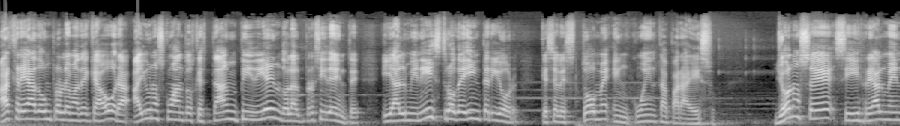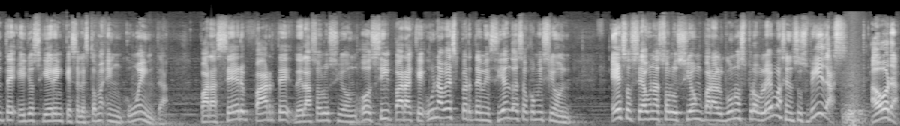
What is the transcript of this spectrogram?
ha creado un problema de que ahora hay unos cuantos que están pidiéndole al presidente y al ministro de Interior que se les tome en cuenta para eso. Yo no sé si realmente ellos quieren que se les tome en cuenta para ser parte de la solución o si para que una vez perteneciendo a esa comisión, eso sea una solución para algunos problemas en sus vidas. Ahora,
